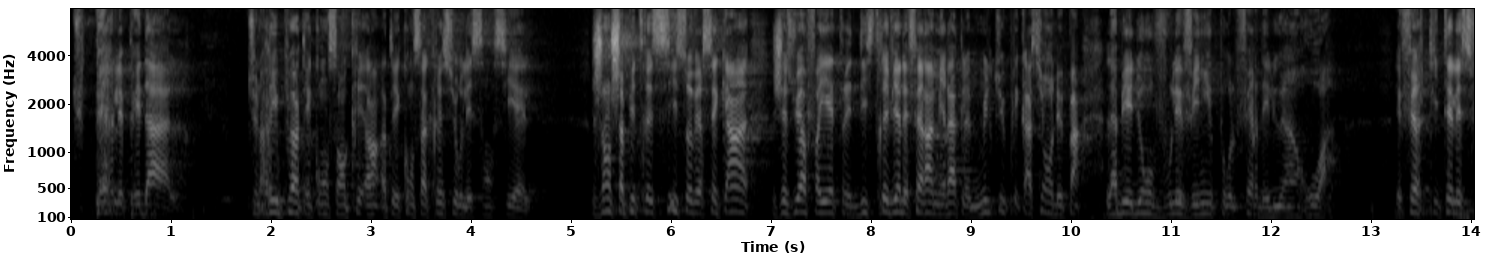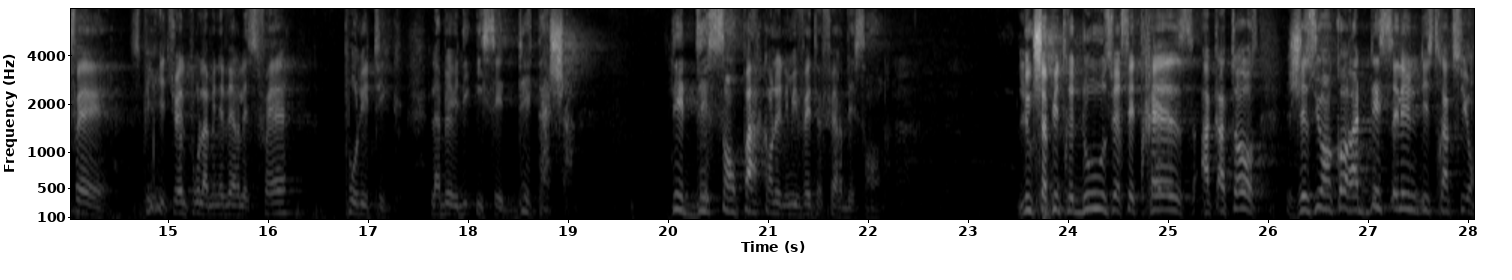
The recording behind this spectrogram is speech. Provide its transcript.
Tu perds les pédales. Tu n'arrives plus à te consacrer, à te consacrer sur l'essentiel. Jean chapitre 6 au verset 15, Jésus a failli être distrait, vient de faire un miracle, multiplication de pain. La Bible dit on voulait venir pour le faire de lui un roi, et faire quitter les sphères spirituelles pour l'amener vers les sphères politiques. La Bible dit il s'est détaché. Ne descends pas quand l'ennemi veut te faire descendre. Luc chapitre 12, verset 13 à 14, Jésus encore a décelé une distraction.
